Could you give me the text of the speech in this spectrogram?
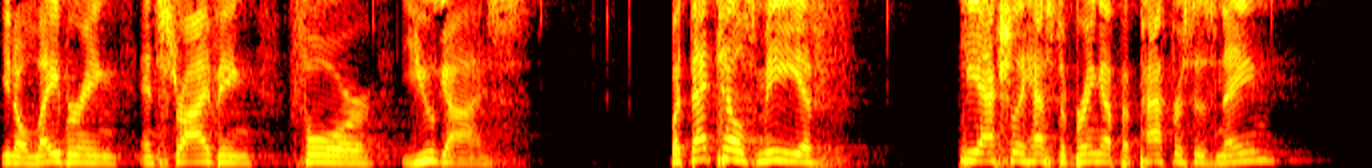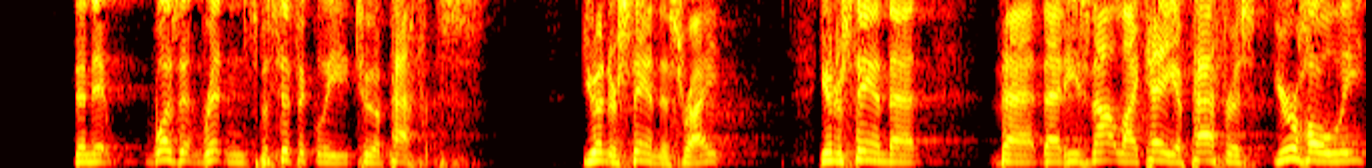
you know, laboring and striving for you guys. But that tells me if he actually has to bring up Epaphras' name, then it wasn't written specifically to Epaphras. You understand this, right? You understand that that that he's not like, "Hey, Epaphras, you're holy,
